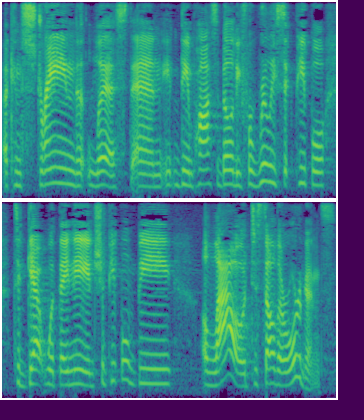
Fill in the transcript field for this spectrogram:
a constrained list and the impossibility for really sick people to get what they need. Should people be allowed to sell their organs?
